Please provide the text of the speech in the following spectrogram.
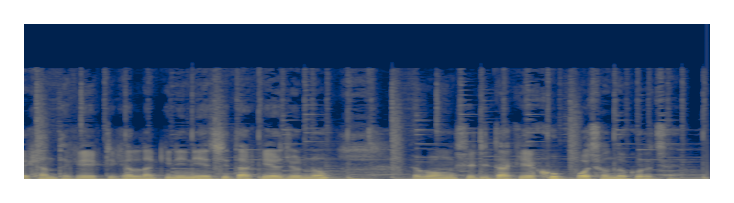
এখান থেকে একটি খেলনা কিনে নিয়েছি তাকিয়ার জন্য এবং সেটি তাকিয়ে খুব পছন্দ করেছে।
